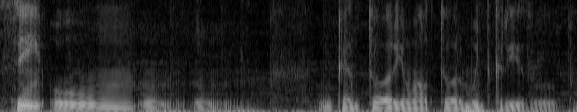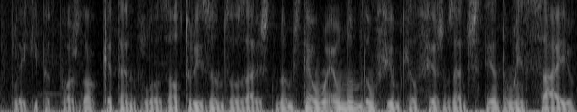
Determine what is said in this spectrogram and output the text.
Sim, um, um, um um cantor e um autor muito querido pela equipa de pós-doc, Caetano Veloso, autorizou-nos a usar este nome. Isto é, um, é o nome de um filme que ele fez nos anos 70, um ensaio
